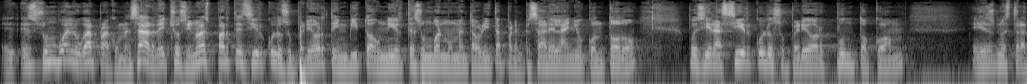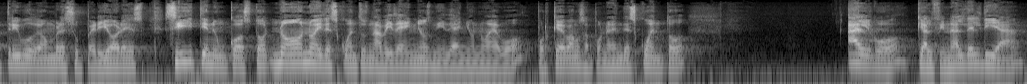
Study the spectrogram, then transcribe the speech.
E, es un buen lugar para comenzar. De hecho, si no es parte del Círculo Superior, te invito a unirte. Es un buen momento ahorita para empezar el año con todo. Puedes ir a círculosuperior.com. Es nuestra tribu de hombres superiores. Sí, tiene un costo. No, no hay descuentos navideños ni de año nuevo. ¿Por qué vamos a poner en descuento algo que al final del día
